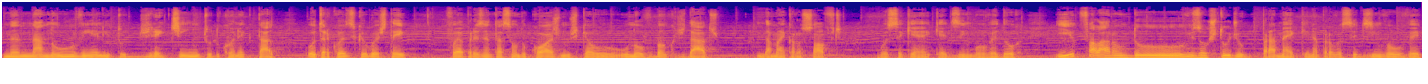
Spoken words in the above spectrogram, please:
na, na nuvem ali, tudo direitinho, tudo conectado. Outra coisa que eu gostei foi a apresentação do Cosmos, que é o, o novo banco de dados da Microsoft, você que é, que é desenvolvedor. E falaram do Visual Studio para Mac, né? Para você desenvolver.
